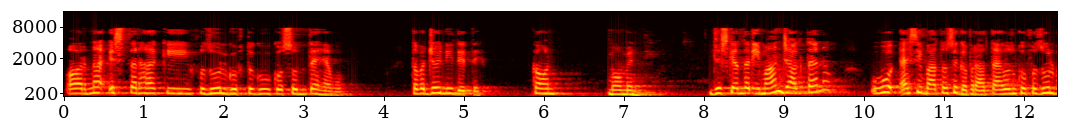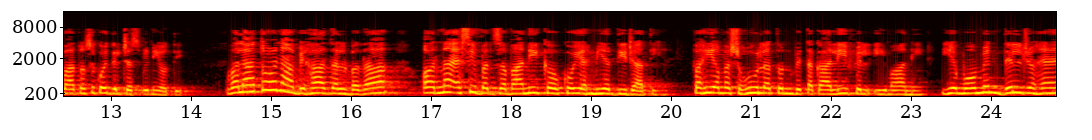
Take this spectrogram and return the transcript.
اور نہ اس طرح کی فضول گفتگو کو سنتے ہیں وہ۔ توجہ ہی نہیں دیتے۔ کون؟ مومن۔ جس کے اندر ایمان جاگتا ہے نا وہ ایسی باتوں سے گھبراتا ہے، ان کو فضول باتوں سے کوئی دلچسپی نہیں ہوتی۔ ولا تو نہ بحاد البدا اور نہ ایسی بد زبانی کو کوئی اہمیت دی جاتی۔ ہے فہی مشغول بے تکالیف المانی یہ مومن دل جو ہے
